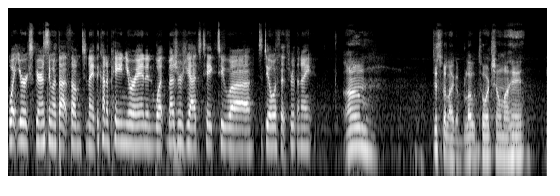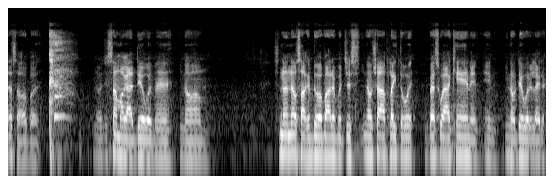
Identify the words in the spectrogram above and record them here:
what you're experiencing with that thumb tonight, the kind of pain you were in, and what measures you had to take to uh, to deal with it through the night. Um, just feel like a blowtorch on my hand. That's all, but you know, just something I got to deal with, man. You know, um, there's nothing else I can do about it, but just you know, try to play through it the best way I can, and and you know, deal with it later.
